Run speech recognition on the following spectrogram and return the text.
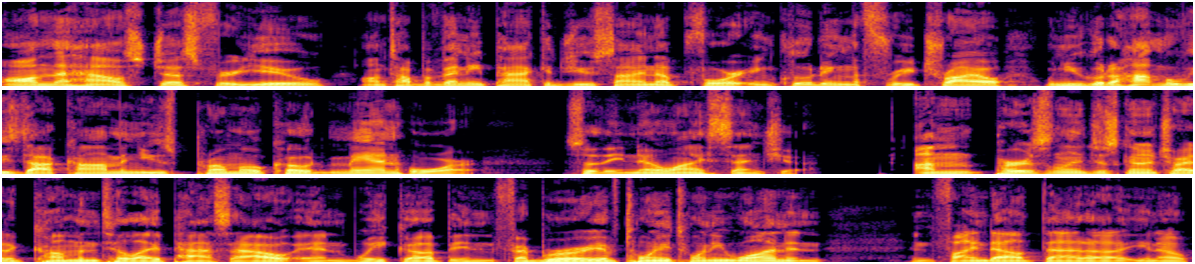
on the house just for you on top of any package you sign up for, including the free trial when you go to hotmovies.com and use promo code MANWHORE so they know I sent you. I'm personally just going to try to come until I pass out and wake up in February of 2021 and and find out that uh, you know,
